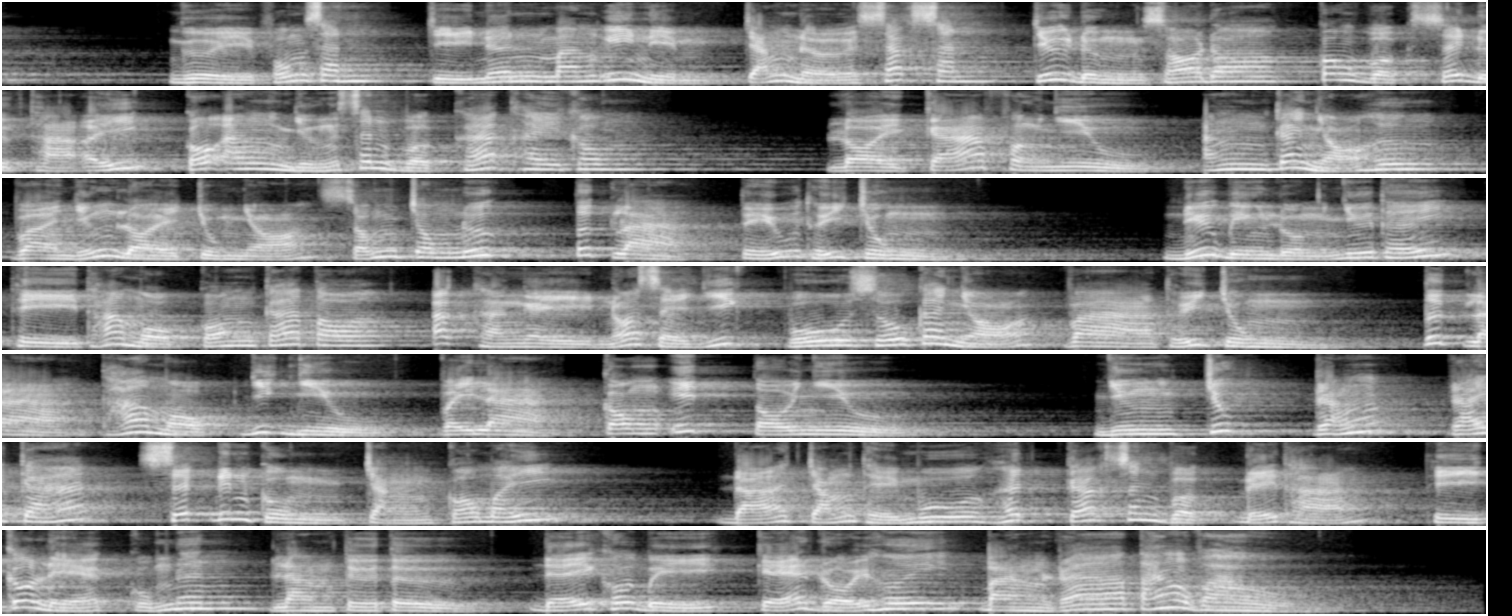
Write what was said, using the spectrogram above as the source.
Người phóng sanh chỉ nên mang ý niệm chẳng nợ sát sanh, Chứ đừng so đo con vật sẽ được thả ấy, Có ăn những sanh vật khác hay không. Loài cá phần nhiều, ăn cá nhỏ hơn, Và những loài trùng nhỏ sống trong nước, Tức là tiểu thủy trùng. Nếu biện luận như thế, Thì thả một con cá to, ắt hàng ngày nó sẽ giết vô số cá nhỏ và thủy trùng. Tức là thả một giết nhiều. Vậy là công ít tội nhiều. Nhưng chút rắn, rái cá Xét đến cùng chẳng có mấy. Đã chẳng thể mua hết các sanh vật để thả Thì có lẽ cũng nên làm từ từ Để khối bị kẻ rội hơi bàn ra tán vào.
